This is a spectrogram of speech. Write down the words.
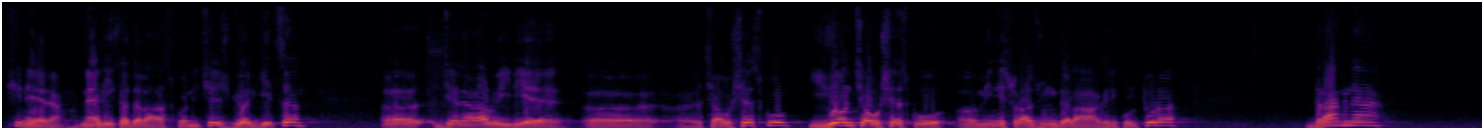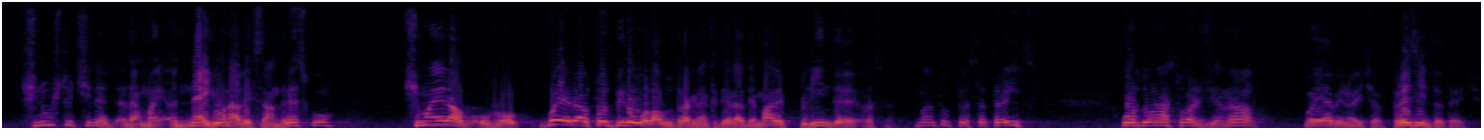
Cine era? Nealică de la Scornicești, Gheorghiță, uh, generalul Ilie uh, Ceaușescu, Ion Ceaușescu, ministrul adjunct de la Agricultură, Dragnea și nu știu cine, dar mai, Nea Ion Alexandrescu, și mai era vreo... Băi, era tot biroul ăla lui Dragnea, cât era de mare, plin de ăsta. Mă duc eu să trăiți. Ordonați tu general, băi, ia vină aici, prezintă-te aici.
